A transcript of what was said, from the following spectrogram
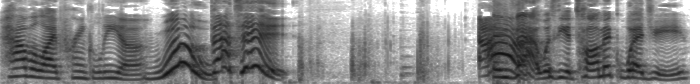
How will I prank Lea? Woo! That's it! And that was the atomic wedgie.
